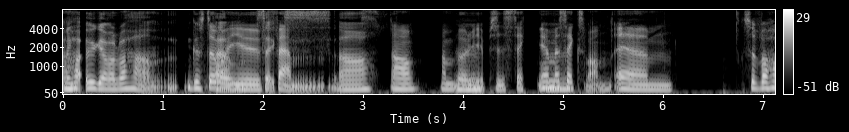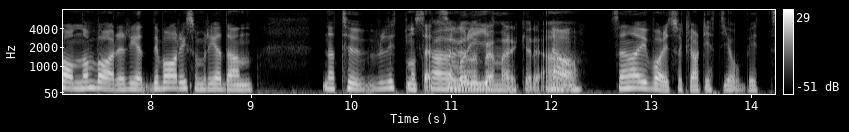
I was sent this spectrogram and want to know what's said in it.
Aha, hur gammal var han? Gustav var ju sex? fem. Ja. Ja, han började Mm. precis, sex, ja, men Mm. sex var han. Ehm, så för honom var det, det var liksom redan naturligt på något sätt. Han Sen hade var det redan börjat märka det. Ja. Sen har det ju varit såklart jättejobbigt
